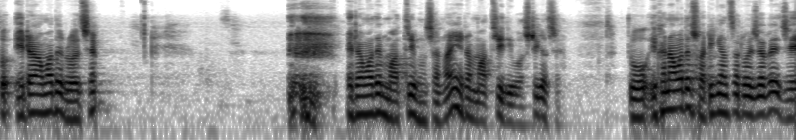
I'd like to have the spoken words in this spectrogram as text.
তো এটা আমাদের রয়েছে। এটা আমাদের মাতৃভাষা নয়, এটা মাতৃ দিবস ঠিক আছে? তো এখানে আমাদের সঠিক অ্যান্সার হয়ে যাবে যে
